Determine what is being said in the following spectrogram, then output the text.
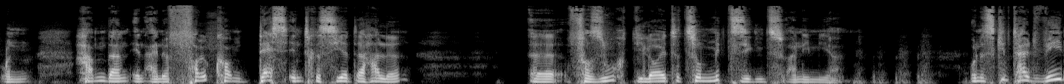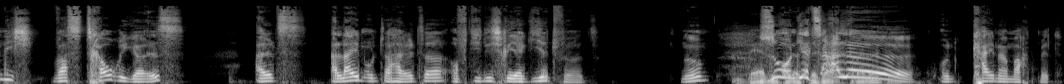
und haben dann in eine vollkommen desinteressierte Halle äh, versucht, die Leute zum Mitsingen zu animieren. Und es gibt halt wenig, was trauriger ist, als Alleinunterhalter, auf die nicht reagiert wird. Ne? So, und jetzt alle! Und keiner macht mit.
